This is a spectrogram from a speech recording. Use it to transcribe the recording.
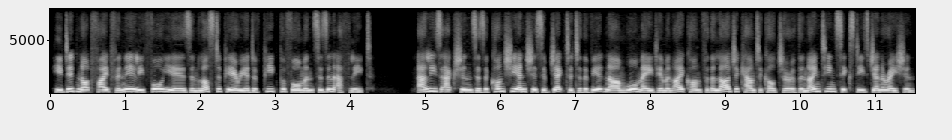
He did not fight for nearly four years and lost a period of peak performance as an athlete. Ali's actions as a conscientious objector to the Vietnam War made him an icon for the larger counterculture of the 1960s generation,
